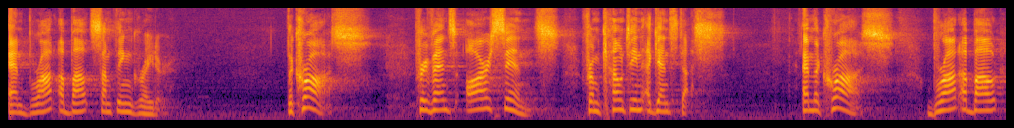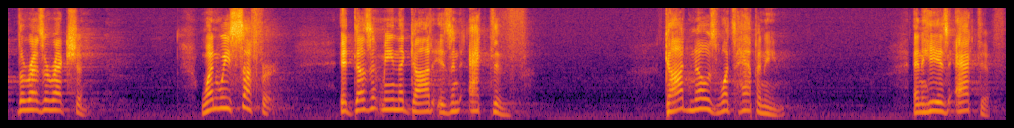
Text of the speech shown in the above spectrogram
and brought about something greater. The cross prevents our sins from counting against us. And the cross brought about the resurrection. When we suffer, it doesn't mean that God isn't active. God knows what's happening. And He is active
